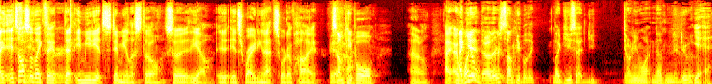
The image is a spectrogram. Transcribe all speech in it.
It's also like the, that immediate stimulus, though. So yeah, it, it's riding that sort of high. Some people, I don't know. I, I, I, wonder. get it though. There's some people that, like you said, you don't even want nothing to do with it. Yeah,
